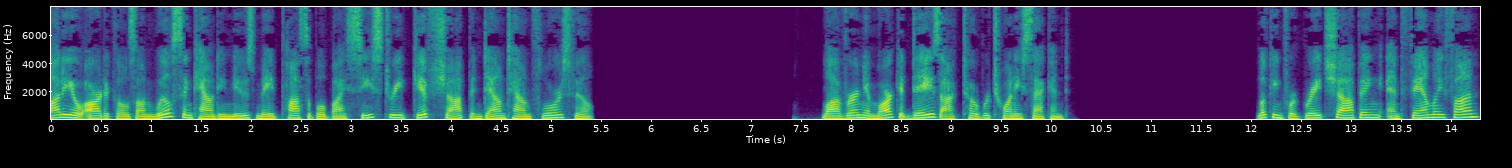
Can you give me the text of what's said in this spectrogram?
Audio articles on Wilson County News made possible by C Street Gift Shop in downtown Floresville. La Vernia Market Days, October 22nd. Looking for great shopping and family fun?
